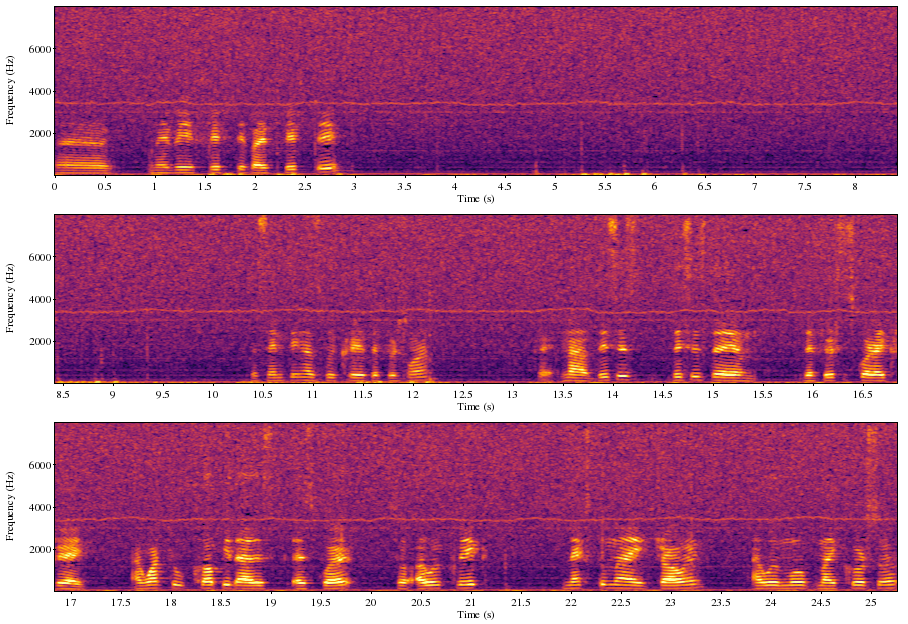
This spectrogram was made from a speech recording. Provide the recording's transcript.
uh, maybe 50 by 50 the same thing as we create the first one. Okay now this is this is the the first square I create. I want to copy that uh, square so I will click next to my drawing. I will move my cursor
